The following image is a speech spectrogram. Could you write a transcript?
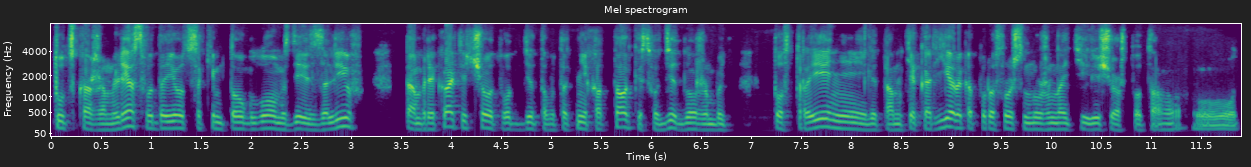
Тут, скажем, лес выдается каким-то углом, здесь залив, там река течет, вот где-то вот от них отталкиваясь, вот здесь должен быть то строение или там те карьеры, которые срочно нужно найти, или еще что-то. Вот.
